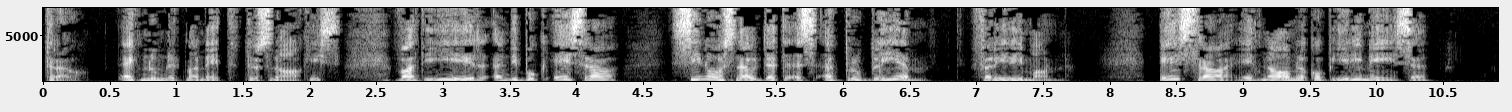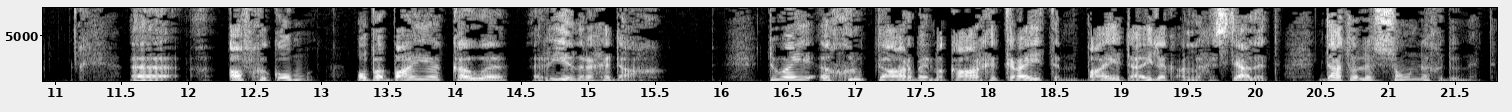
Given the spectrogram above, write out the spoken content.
trou. Ek noem dit maar net tussen hakies, want hier in die boek Esra sien ons nou dit is 'n probleem vir hierdie man. Esra het naamlik op hierdie mense uh afgekom op 'n baie koue, reënerige dag. Toe hy 'n groep daar bymekaar gekry het en baie duidelik aan hulle gestel het dat hulle sonde gedoen het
